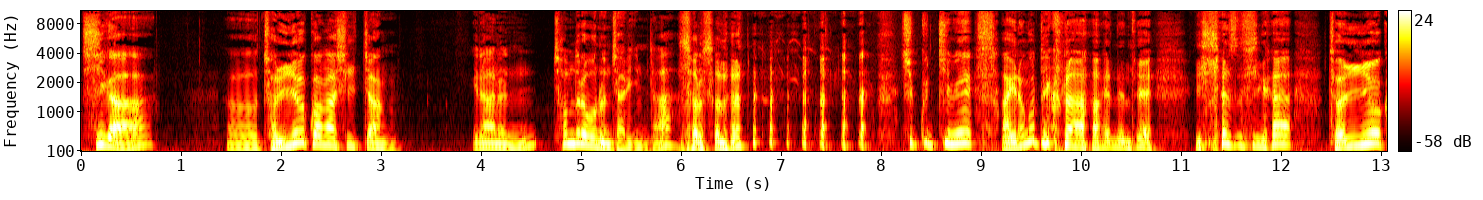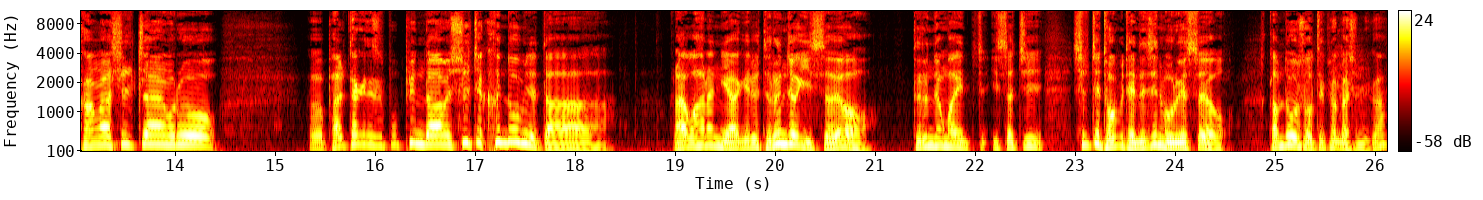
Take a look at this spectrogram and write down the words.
씨가 어, 전력 강화 실장이라는 처음 들어보는 자리입니다. 저로서는 축구팀에 아 이런 것도 있구나 했는데 이천수 씨가 전력 강화 실장으로 어, 발탁이 돼서 뽑힌 다음에 실제 큰 도움이 됐다. 라고 하는 이야기를 들은 적이 있어요. 들은 적만 있- 있었지 실제 도움이 됐는지는 모르겠어요. 감독으로서 어떻게 평가하십니까?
